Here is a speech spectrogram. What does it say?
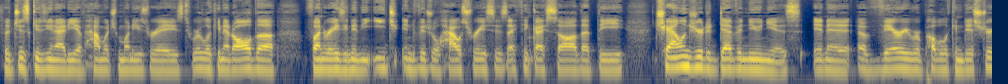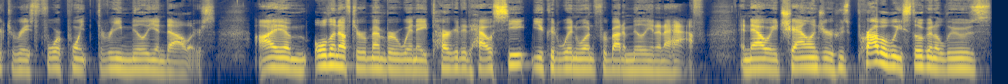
So it just gives you an idea of how much money is raised. We're looking at all the fundraising in the each individual House races. I think I saw that the challenger to Devin Nunes in a, a very Republican district raised $4.3 million. I am old enough to remember when a targeted House seat, you could win one for about a million and a half. And now a challenger who's probably still going to lose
